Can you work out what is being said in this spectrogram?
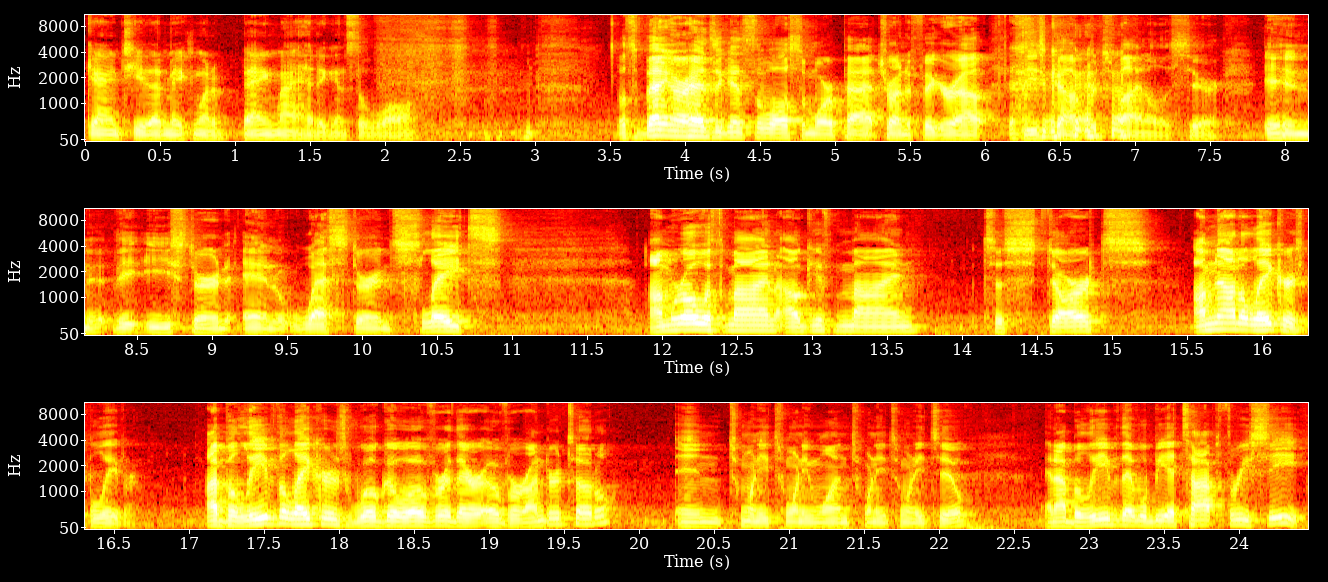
guarantee you that'd make me want to bang my head against the wall. Let's bang our heads against the wall some more, Pat, trying to figure out these conference finalists here in the Eastern and Western slates. I'm roll with mine. I'll give mine to start. I'm not a Lakers believer. I believe the Lakers will go over their over under total in 2021 2022, and I believe they will be a top three seed.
